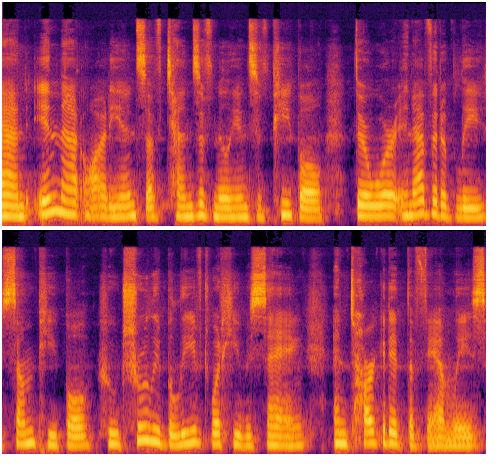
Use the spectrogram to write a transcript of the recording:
And in that audience of tens of millions of people, there were inevitably some people who truly believed what he was saying and targeted the families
